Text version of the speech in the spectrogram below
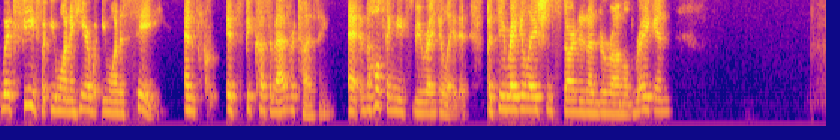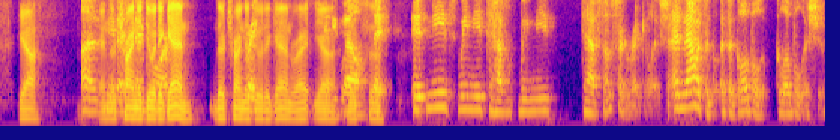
what feeds what you want to hear what you want to see. And it's it's because of advertising and the whole thing needs to be regulated but deregulation started under ronald reagan Yeah. uh, And they're know, trying to do it again. They're trying to Right. do it again, right? Yeah. well It's, uh, they, it needs we need to have we need to have some sort of regulation and now it's a it's a global global issue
